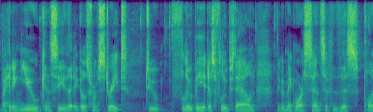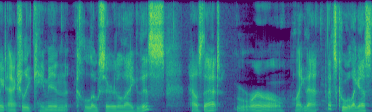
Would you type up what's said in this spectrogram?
by hitting U, you can see that it goes from straight to floopy. It just floops down. It would make more sense if this point actually came in closer like this. How's that? Like that. That's cool, I guess.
